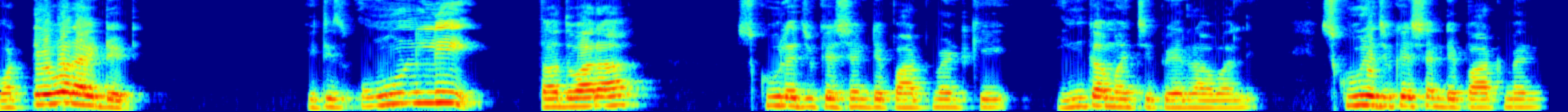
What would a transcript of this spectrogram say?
whatever I did it is only తద్వారా స్కూల్ ఎడ్యుకేషన్ డిపార్ట్మెంట్కి ఇంకా మంచి పేరు రావాలి. స్కూల్ ఎడ్యుకేషన్ డిపార్ట్మెంట్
